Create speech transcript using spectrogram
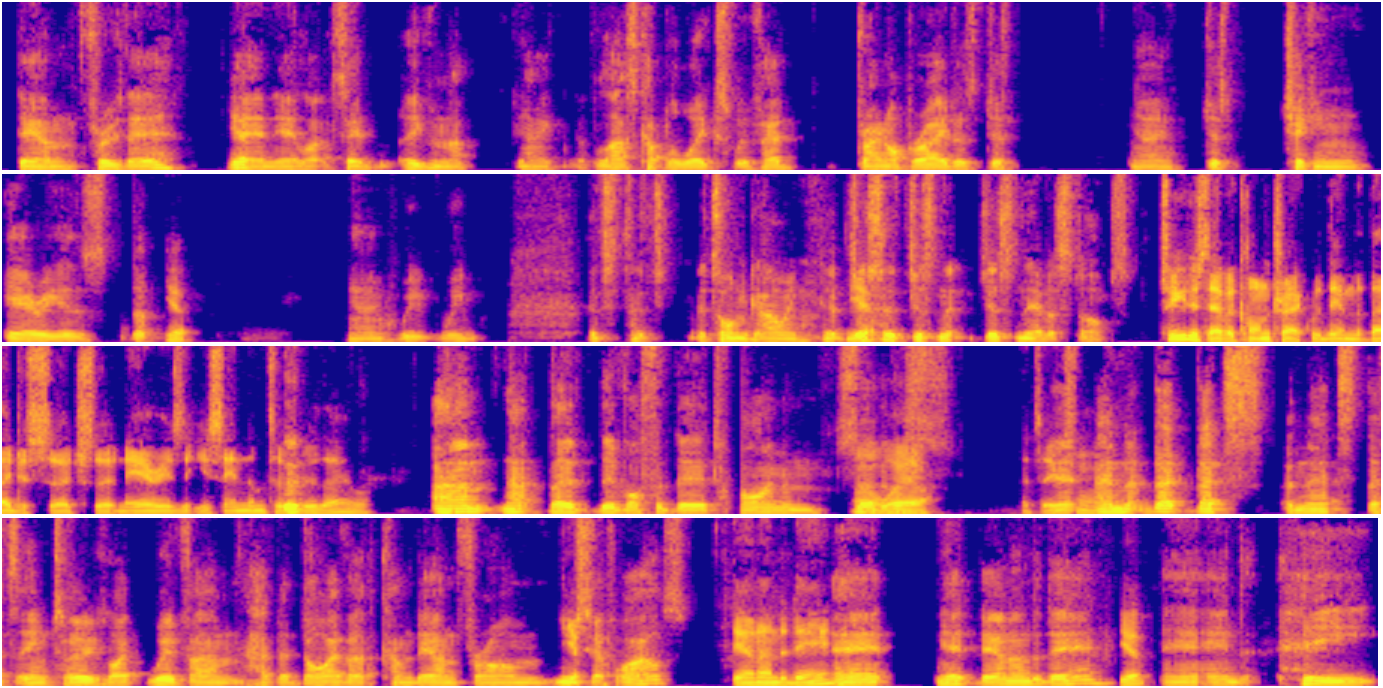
down through there. Yeah, and yeah, like I said, even up you know the last couple of weeks, we've had drone operators just you know just checking areas that yeah you know we we it's it's it's ongoing. It just yeah. it just just never stops. So you just have a contract with them that they just search certain areas that you send them to, the, do they? Or? Um, no, they they've offered their time and service. Oh wow, that's excellent. Yeah, and that that's and that's that's thing too. Like we've um had a diver come down from New yep. South Wales, down under Dan, and yeah, down under Dan. Yep, and he,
